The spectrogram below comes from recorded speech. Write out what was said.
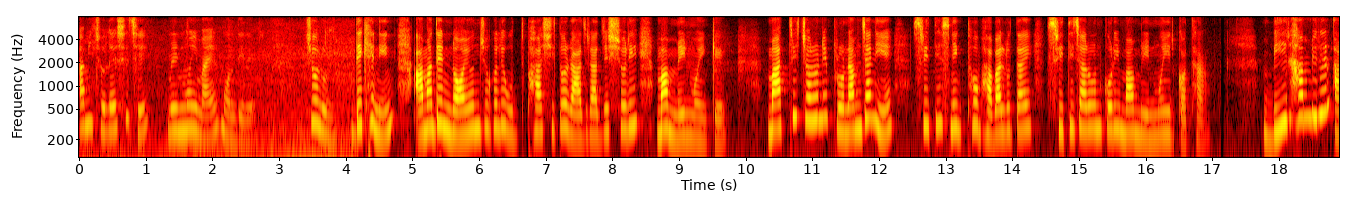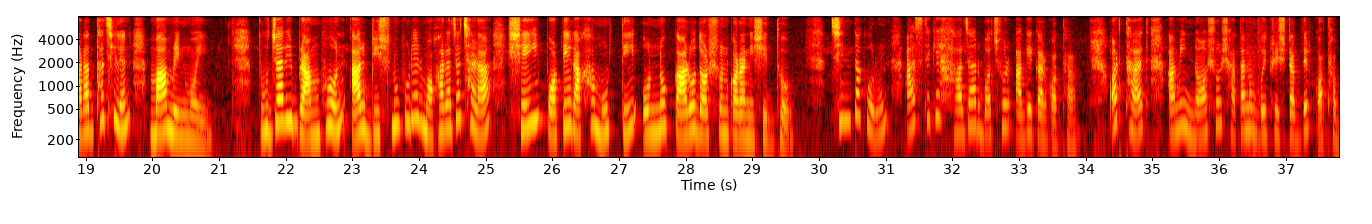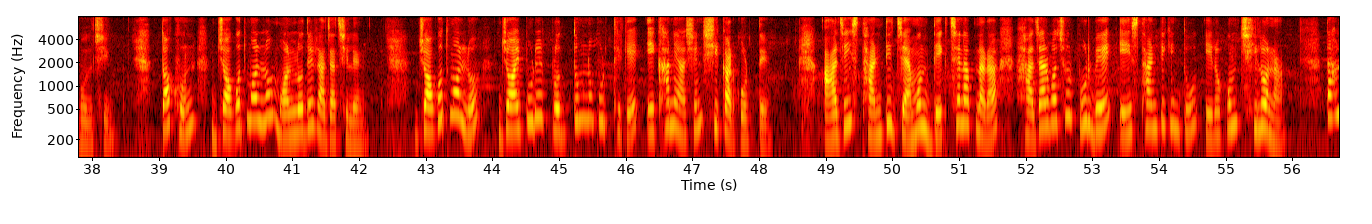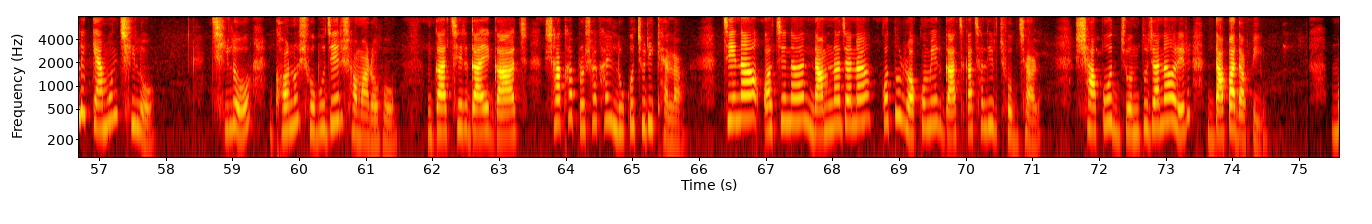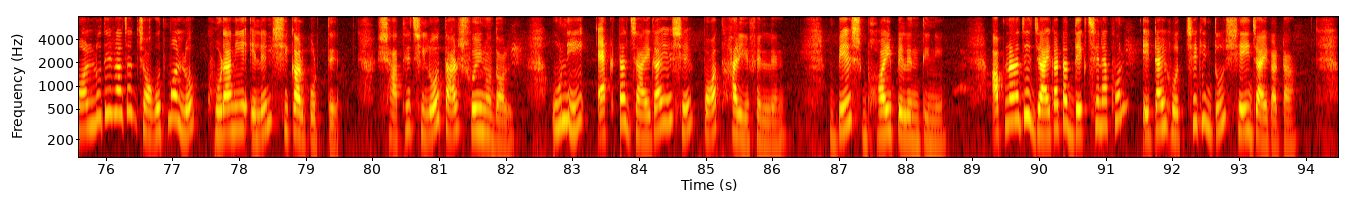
আমি চলে এসেছি মৃন্ময়ী মায়ের মন্দিরে। চলুন, দেখে নিন আমাদের নয়ন যুগলে উদ্ভাসিত রাজরাজেশ্বরী মা মৃন্ময়ীকে। মাতৃচরণে প্রণাম জানিয়ে স্মৃতিস্নিগ্ধ ভাবালুতায় স্মৃতিচারণ করি মা মৃন্ময়ীর কথা। বীর হাম্বীরের আরাধ্যা ছিলেন মা মৃন্ময়ী। পূজারী ব্রাহ্মণ আর বিষ্ণুপুরের মহারাজা ছাড়া সেই পটে রাখা মূর্তি অন্য কারও দর্শন করা নিষিদ্ধ। চিন্তা করুন, আজ থেকে হাজার বছর আগেকার কথা। অর্থাৎ আমি নশো সাতানব্বই খ্রিস্টাব্দের কথা বলছি। তখন জগৎমল্ল মল্লদের রাজা ছিলেন। জগৎমল্ল জয়পুরের প্রদ্যুম্নপুর থেকে এখানে আসেন শিকার করতে। আজ এই স্থানটি যেমন দেখছেন আপনারা, হাজার বছর পূর্বে এই স্থানটি কিন্তু এরকম ছিল না। তাহলে কেমন ছিল? ছিল ঘন সবুজের সমারোহ। গাছের গায়ে গাছ, শাখা প্রশাখায় লুকোচুরি খেলা। চেনা, অচেনা, নাম না জানা কত রকমের গাছগাছালির ঝোপঝাড়। সাপদ জন্তু জানোয়ারের দাপাদাপি। মল্লদের রাজা জগৎমল্ল ঘোড়া নিয়ে এলেন শিকার করতে। সাথে ছিল তার সৈন্যদল। উনি একটা জায়গায় এসে পথ হারিয়ে ফেললেন। বেশ ভয় পেলেন তিনি। আপনারা যে জায়গাটা দেখছেন এখন, এটাই হচ্ছে কিন্তু সেই জায়গাটা।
